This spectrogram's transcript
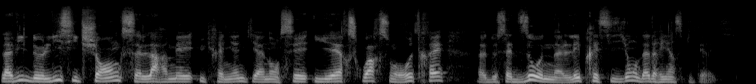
la ville de Lysychansk, l'armée ukrainienne qui a annoncé hier soir son retrait euh, de cette zone. Les précisions d'Adrien Spiteri.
